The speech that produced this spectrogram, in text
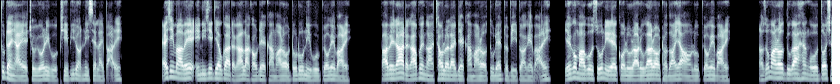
သူ့တန်ရာရဲ့ချိုရိုးတွေကိုဖြေပြီးတော့နှိမ့်ဆက်လိုက်ပါတယ်။အဲအချိန်မှာပဲအိမ်နီးချင်းတယောက်ကတကားလာခောက်တဲ့အခါမှာတော့တိုးတိုးနေဖို့ပြောခဲ့ပါတယ်။ဘာဘယ်ကတကားဖွင့်က6လွှတ်လိုက်တဲ့အခါမှာတော့သူလည်းထွက်ပြေးသွားခဲ့ပါတယ်။ ရဲကုန်းမာကိုစိုးနေတဲ့ကော်လိုရာဒိုကတော့ထွက်သွားရအောင်လို့ပြောခဲ့ပါတယ်။နောက်ဆုံးမှာတော့သူကဟန်ကိုတောချ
